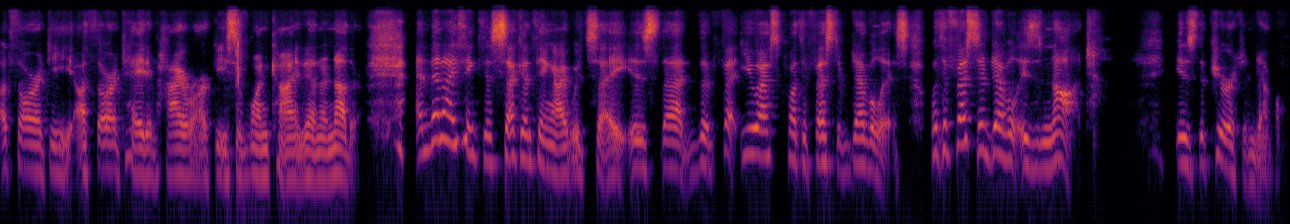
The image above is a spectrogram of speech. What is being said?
authority authoritative hierarchies of one kind and another. And then i think the second thing i would say is that the you ask what the festive devil is. What the festive devil is not is the puritan devil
